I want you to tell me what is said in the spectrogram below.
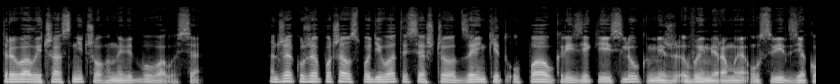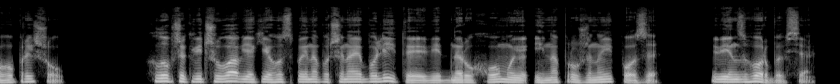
Тривалий час нічого не відбувалося. Джек уже почав сподіватися, що дзенькіт упав крізь якийсь люк між вимірами у світ, з якого прийшов. Хлопчик відчував, як його спина починає боліти від нерухомої і напруженої пози. Він згорбився.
